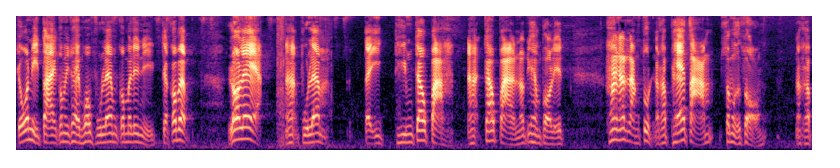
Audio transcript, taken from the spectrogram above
จะว่าหนีตายก็ไม่ใช่เพราะฟูลแลมก็ไม่ได้หนีแต่ก็แบบล่อแร่นะฮะฟูลแลมแต่อีกทีมเจ้าป่านะฮะเจ้าป่านอตติงแฮมฟอร์เรสห้านัดหลังสุดนะครับ แพ้สามเสมอสองนะครับ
